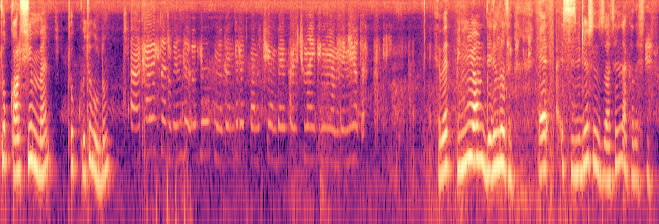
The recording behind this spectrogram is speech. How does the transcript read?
Çok karşıyım ben. Çok kötü buldum. Arkadaşlar ben de öyle olmuyor. Ben direkt ben uçuyorum. Berkay uçmayı bilmiyorum demiyor da. Evet bilmiyorum dedim zaten. E, siz biliyorsunuz zaten arkadaşlar.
